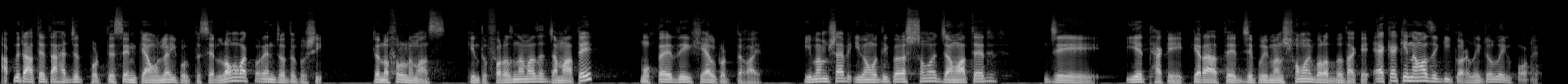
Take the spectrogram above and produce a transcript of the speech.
আপনি রাতে তাহাজ্জুদ পড়তেছেন, কেমন লাইল পড়তেছেন? লম্বা করেন, যত খুশি। এটা নফল নামাজ। কিন্তু ফরজ নামাজের জামাতে মুক্তাদের দিকে খেয়াল করতে হয়। ইমাম সাহেব ইমামতি করার সময় জামাতের যে ইয়ে থাকে, কেরাতের যে পরিমাণ সময় বরাদ্দ থাকে, একাকি নামাজে কী করেন? এটা হলো ইম্পর্টেন্ট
